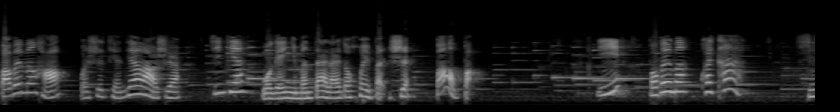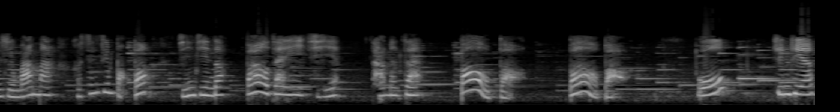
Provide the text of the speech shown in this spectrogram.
宝贝们好，我是甜甜老师。今天我给你们带来的绘本是《抱抱》。咦，宝贝们快看，星星妈妈和星星宝宝紧紧的抱在一起，他们在抱抱抱抱。哦，今天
